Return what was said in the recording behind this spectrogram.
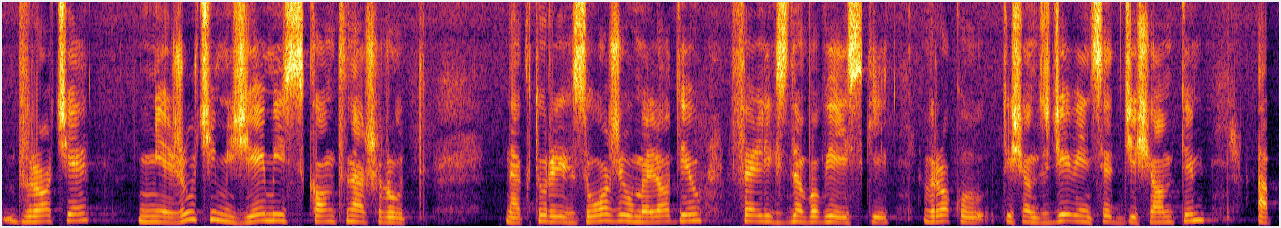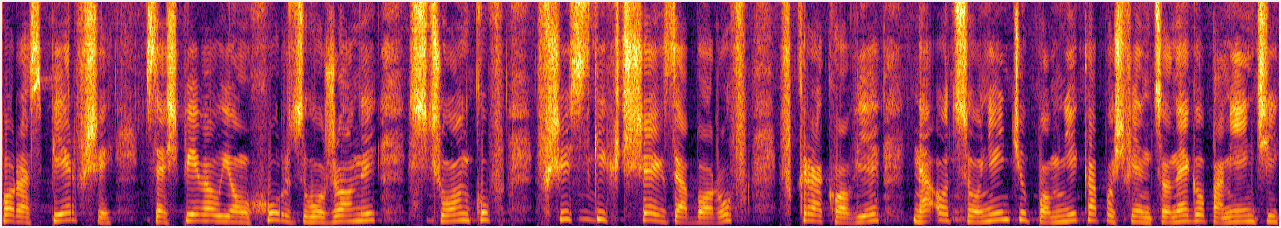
w rocie Nie rzuci mi ziemi skąd nasz ród, na których złożył melodię Felix Nowowiejski w roku 1910, a po raz pierwszy zaśpiewał ją chór złożony z członków wszystkich trzech zaborów w Krakowie na odsłonięciu pomnika poświęconego pamięci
